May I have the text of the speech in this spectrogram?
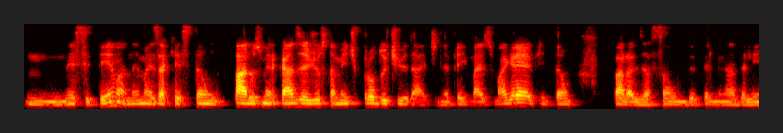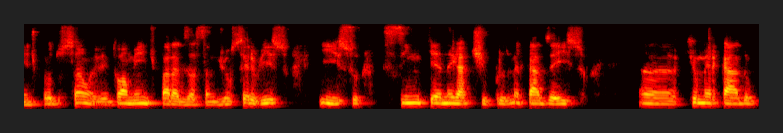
nesse tema, né, mas a questão para os mercados é justamente produtividade, né, vem mais uma greve, então paralisação de determinada linha de produção, eventualmente paralisação de um serviço, e isso sim que é negativo para os mercados, é isso uh, que o mercado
